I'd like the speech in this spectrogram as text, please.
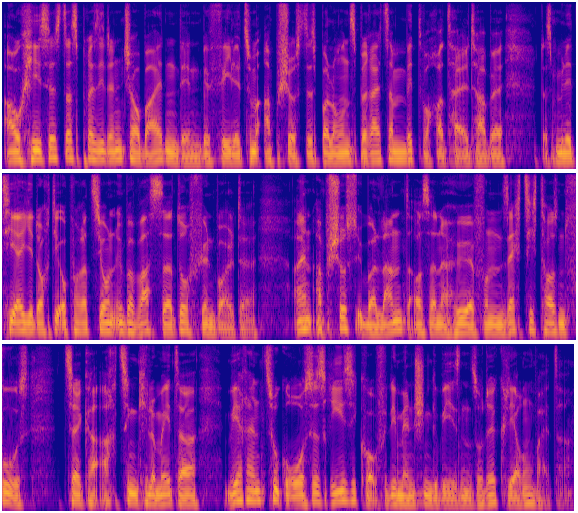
Auch hieß es, dass Präsident Joe Biden den Befehl zum Abschuss des Ballons bereits am Mittwoch erteilt habe, das Militär jedoch die Operation über Wasser durchführen wollte. Ein Abschuss über Land aus einer Höhe von 60.000 Fuß, circa 18 Kilometer, wäre ein zu großes Risiko für die Menschen gewesen, so die Erklärung weiter.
